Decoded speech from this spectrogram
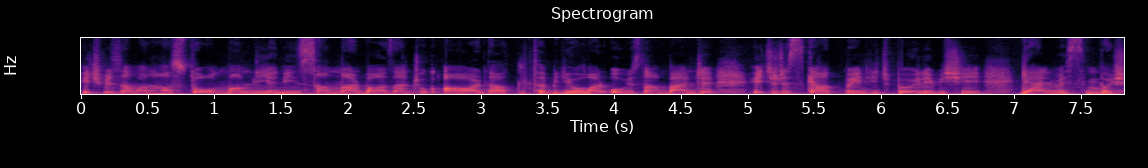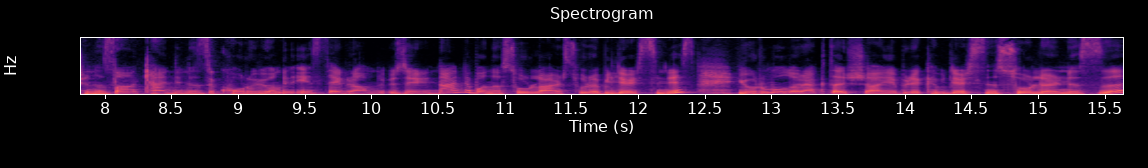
hiçbir zaman hasta olmam diyen insanlar bazen çok ağır da atlatabiliyorlar. O yüzden bence hiç riske atmayın. Hiç böyle bir şey gelmesin başınıza. Kendinizi koruyun. Instagram üzerinden de bana sorular sorabilirsiniz. Yorum olarak da aşağıya bırakabilirsiniz sorularınızı.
